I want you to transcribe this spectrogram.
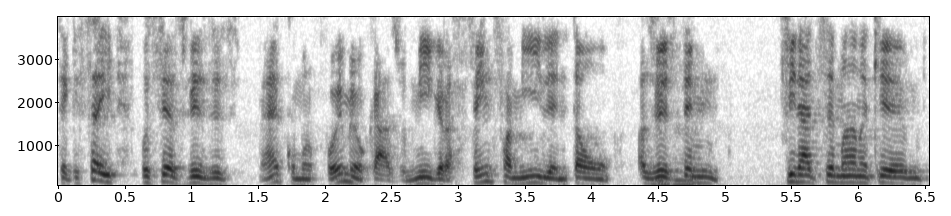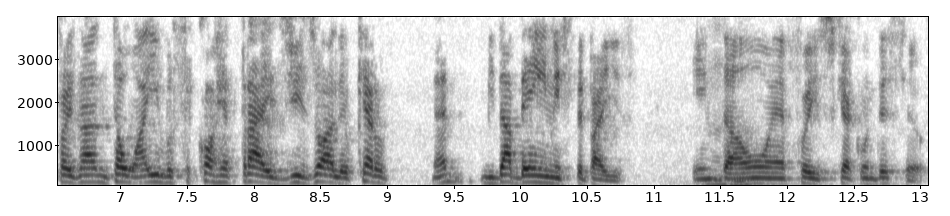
ter que sair. Você, às vezes, né, como foi o meu caso, migra sem família, então, às vezes, uhum. tem final de semana que não faz nada, então aí você corre atrás, diz, olha, eu quero né, me dar bem neste país. Então, uhum. é, foi isso que aconteceu.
